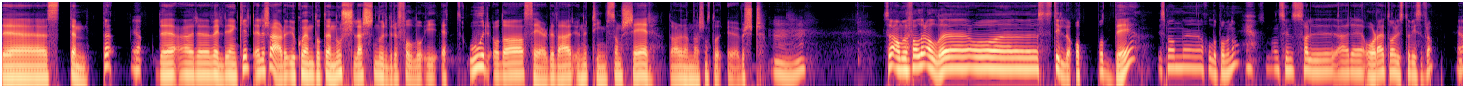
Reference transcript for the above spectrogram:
Det stemte. Ja. Det er eh, veldig enkelt. Eller så er det ukm.no slash Nordre Follo i ett ord, og da ser du der under ting som skjer. Da er det den der som står øverst. Mhm. Så jeg anbefaler alle å eh, stille opp på det, hvis man eh, holder på med noe som man syns er ålreit og har lyst til å vise fram. Ja.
